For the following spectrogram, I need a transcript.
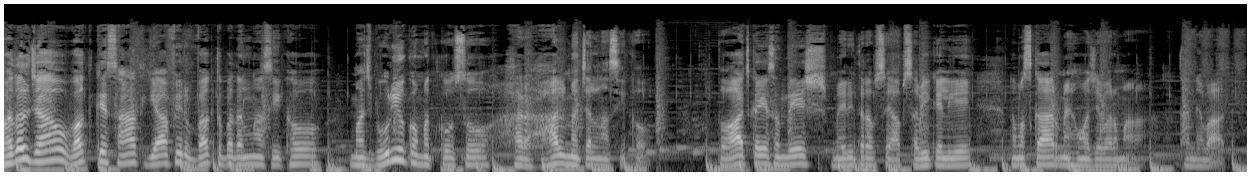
बदल जाओ वक्त के साथ या फिर वक्त बदलना सीखो। मजबूरियों को मत कोसो, हर हाल में चलना सीखो। तो आज का ये संदेश मेरी तरफ़ से आप सभी के लिए। नमस्कार, मैं हूँ अजय वर्मा। धन्यवाद।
